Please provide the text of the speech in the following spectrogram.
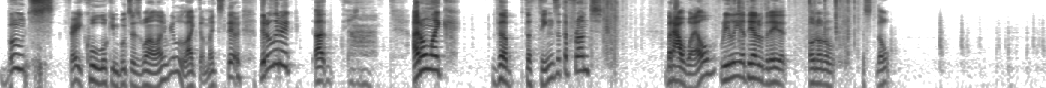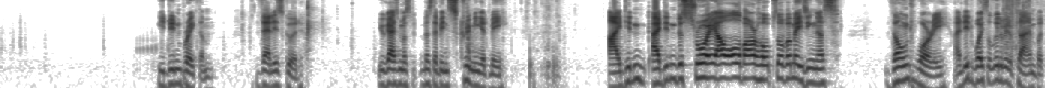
boots. Very cool looking boots as well. I really like them. It's They're, they're a little bit... Uh, I don't like the the things at the front. But how well, really, at the end of the day, that... Oh, no, no. No. You didn't break them. That is good. You guys must must have been screaming at me. I didn't I didn't destroy all of our hopes of amazingness. Don't worry. I did waste a little bit of time, but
